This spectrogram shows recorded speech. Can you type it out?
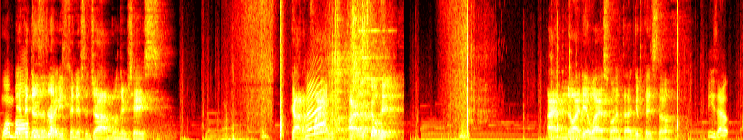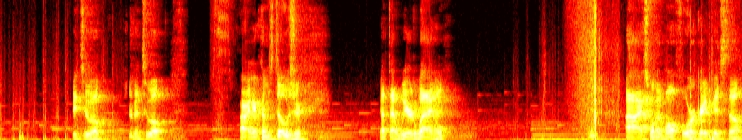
One ball, if it doesn't let me finish the job when they're chase. Got him finally. All right, let's go hit. I have no idea why I swung at that. Good pitch though. He's out. Be 2-0. Should have been 2-0. All right, here comes Dozier. Got that weird waggle. Ah, I swung at ball four. Great pitch though.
